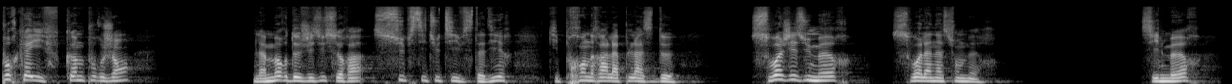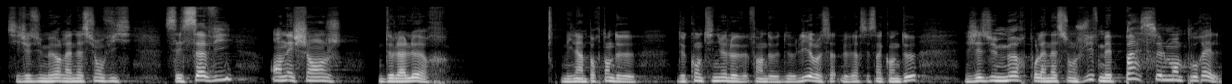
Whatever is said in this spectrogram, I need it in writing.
Pour Caïphe, comme pour Jean, la mort de Jésus sera substitutive, c'est-à-dire qui prendra la place de soit Jésus meurt, soit la nation meurt. S'il meurt, si Jésus meurt, la nation vit. C'est sa vie en échange de la leur. Mais il est important de, continuer, le, enfin de, lire le, verset 52. Jésus meurt pour la nation juive, mais pas seulement pour elle.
